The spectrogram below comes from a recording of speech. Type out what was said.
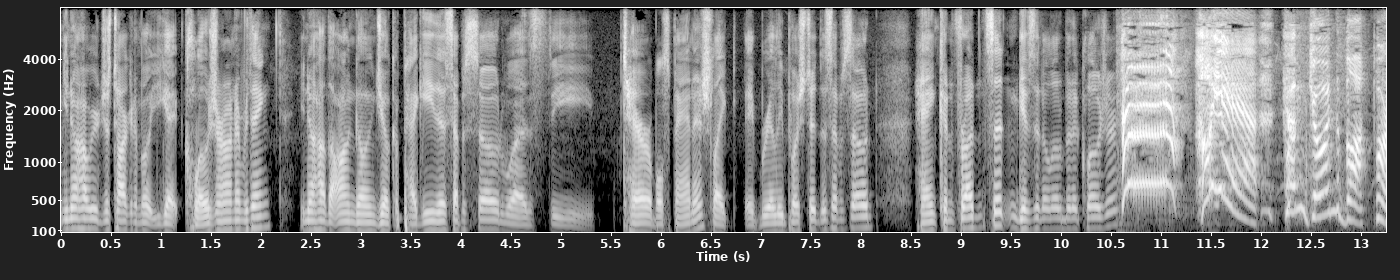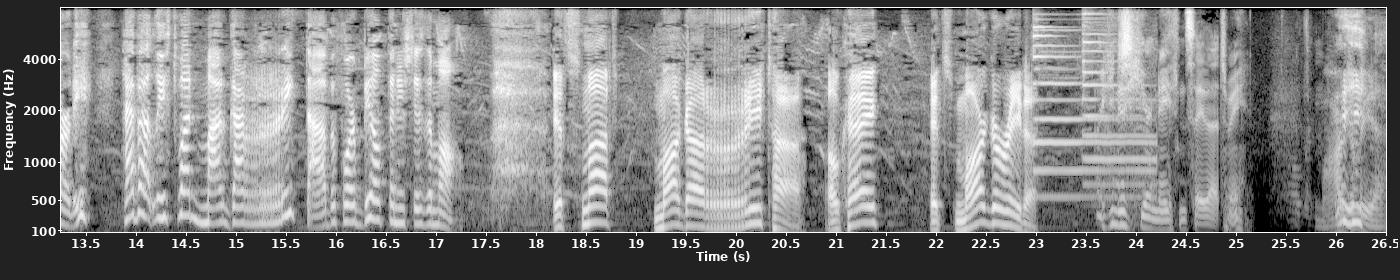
you know how we were just talking about you get closure on everything. You know how the ongoing joke of Peggy this episode was the terrible Spanish. Like they really pushed it this episode. Hank confronts it and gives it a little bit of closure. Oh, yeah! Come join the block party. Have at least one margarita before Bill finishes them all. It's not margarita, okay? It's margarita. I can just hear Nathan say that to me. It's margarita.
